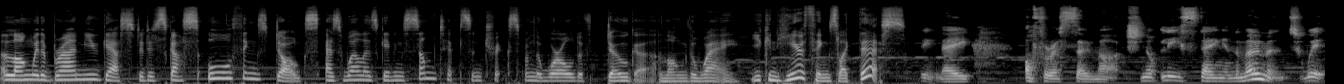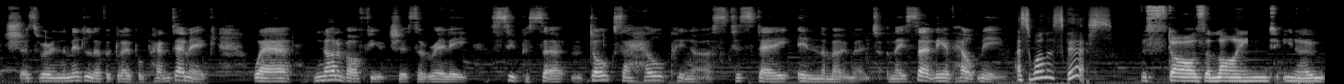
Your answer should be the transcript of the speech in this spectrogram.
along with a brand new guest to discuss all things dogs, as well as giving some tips and tricks from the world of Doga along the way. You can hear things like this. I think they offer us so much, not least staying in the moment, which, as we're in the middle of a global pandemic where none of our futures are really super certain, dogs are helping us to stay in the moment. And they certainly have helped me. As well as this. The stars aligned, you know,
